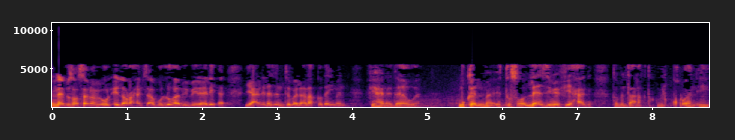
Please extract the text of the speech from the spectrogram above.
النبي صلى الله عليه وسلم بيقول إلا رحم سأبلها ببلالها. يعني لازم تبقى العلاقة دايما فيها نداوة مكالمة اتصال. لازم في حاجة. طب أنت علاقتك بالقرآن إيه؟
